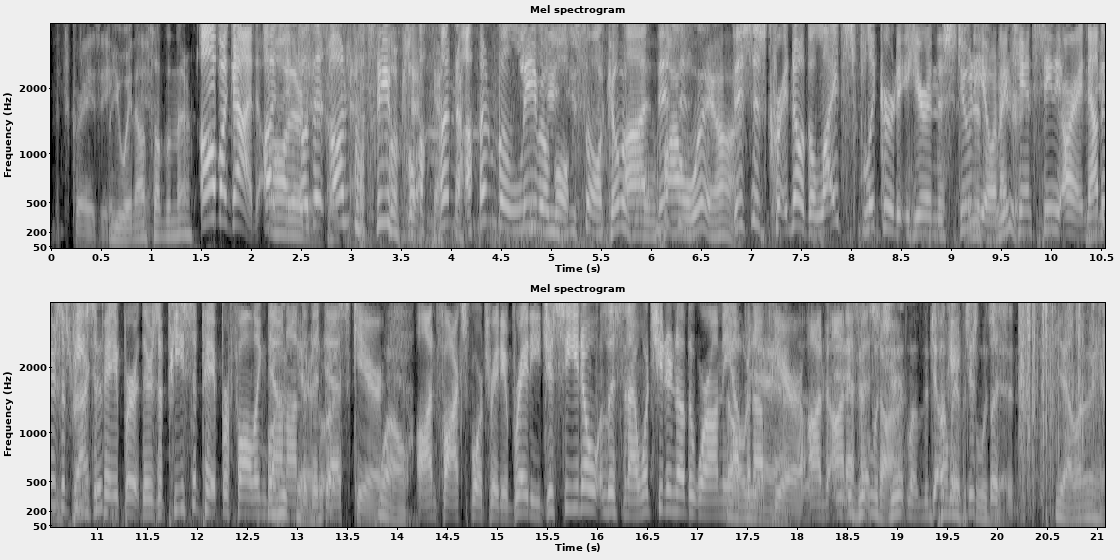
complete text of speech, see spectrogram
That's crazy. Are you waiting on something there? Oh my God! Oh, there it that's is. Okay. unbelievable! Un- unbelievable! You- you saw it coming from a Uh, this mile is, away, huh? This is crazy. No, the lights flickered here in the studio, and I can't see. The- All right, now Did you there's a piece of paper. There's a piece of paper falling Well, down onto the desk here well- on Fox Sports Radio. Brady, just so you know, listen, I want you to know that we're on the Oh, up and yeah, up yeah. here on, on Is FSR. it legit? Let- Tell okay, me if it's just legit. listen. Yeah, let me hear.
